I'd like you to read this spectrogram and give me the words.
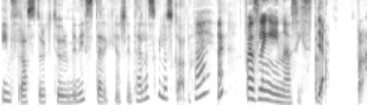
infrastrukturminister kanske inte heller skulle skada. Nej. Får jag slänga in en sista? Ja. Bara.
